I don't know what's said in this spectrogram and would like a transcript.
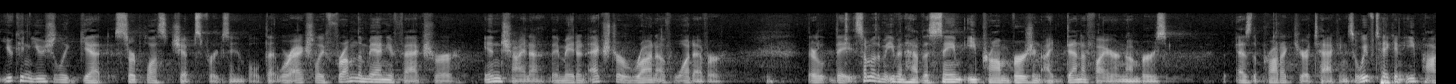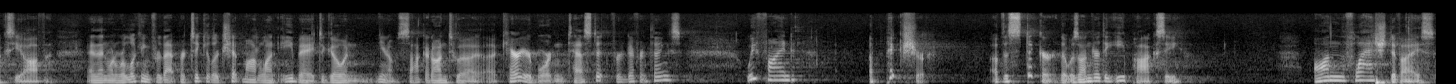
you can usually get surplus chips, for example, that were actually from the manufacturer in China. They made an extra run of whatever. They're, some of them even have the same EEPROM version identifier numbers as the product you're attacking. So we've taken epoxy off, and then when we're looking for that particular chip model on eBay to go and you know sock it onto a, a carrier board and test it for different things, we find a picture of the sticker that was under the epoxy on the flash device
